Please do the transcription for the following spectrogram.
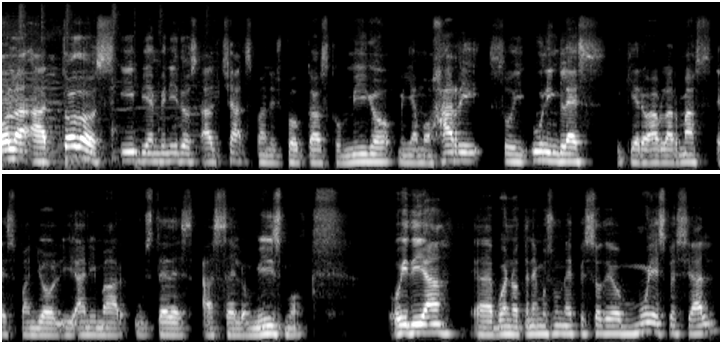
Hola a todos y bienvenidos al Chat Spanish Podcast conmigo. Me llamo Harry, soy un inglés y quiero hablar más español y animar a ustedes a hacer lo mismo. Hoy día, eh, bueno, tenemos un episodio muy especial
